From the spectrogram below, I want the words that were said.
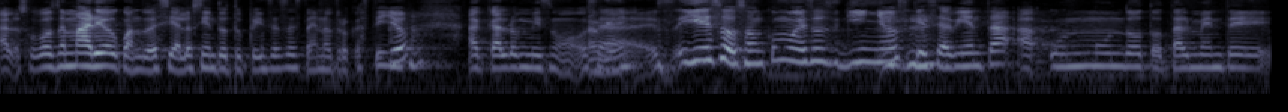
a los juegos de Mario cuando decía, lo siento, tu princesa está en otro castillo. Acá lo mismo, o sea, y eso, son como esos guiños que se avienta a un mundo totalmente,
